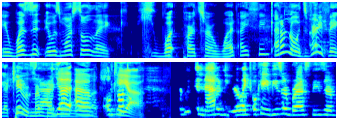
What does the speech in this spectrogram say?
it wasn't. It was more so like what parts are what. I think I don't know. It's very vague. I can't exactly. remember. Yeah. Well, um. Okay. Yeah anatomy. You're like, okay, these are breasts, these are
